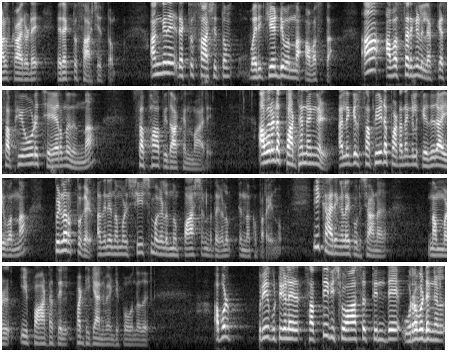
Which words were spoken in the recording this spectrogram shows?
ആൾക്കാരുടെ രക്തസാക്ഷിത്വം. അങ്ങനെ രക്തസാക്ഷിത്വം വരിക്കേണ്ടി വന്ന അവസ്ഥ. ആ അവസരങ്ങളിലൊക്കെ സഭയോട് ചേർന്ന് നിന്ന സഭാപിതാക്കന്മാർ അവരുടെ പഠനങ്ങൾ അല്ലെങ്കിൽ സഭയുടെ പഠനങ്ങൾക്കെതിരായി വന്ന പിളർപ്പുകൾ അതിനെ നമ്മൾ ശീഷ്മകളെന്നും പാഷണ്ഡതകളും എന്നൊക്കെ പറയുന്നു. ഈ കാര്യങ്ങളെക്കുറിച്ചാണ് നമ്മൾ ഈ പാഠത്തിൽ പഠിക്കാൻ വേണ്ടി പോകുന്നത്. അപ്പോൾ പ്രിയ കുട്ടികളെ സത്യവിശ്വാസത്തിന്റെ ഉറവിടങ്ങൾ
